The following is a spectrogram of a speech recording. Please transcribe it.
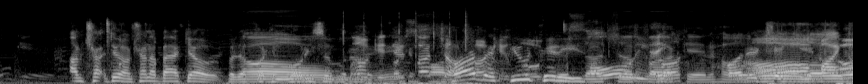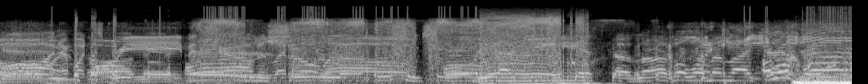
I'm trying, dude. I'm trying to back out, but the Oh, fucking loading symbol. Logan, you're such a. Barbecue fucking Logan. titties. Such Holy a fucking hoe. Butter Oh my Oh, god, my everyone just God. breathe and shout and let it all out. The love a woman like Oh,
